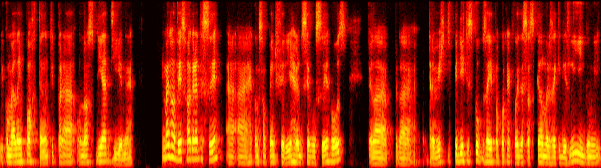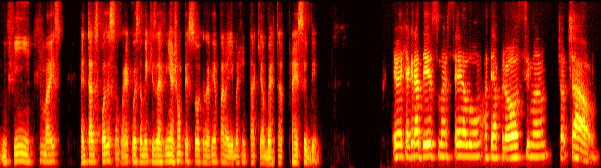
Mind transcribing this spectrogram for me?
e como ela é importante para o nosso dia a dia, né? E mais uma vez, só agradecer a, a Reconstrução Periferia, agradecer você, Rose, pela, pela entrevista, pedir desculpas aí por qualquer coisa dessas câmeras aí que desligam, enfim, mas a gente está à disposição. Qualquer coisa também quiser vir a João Pessoa, quiser vir a Paraíba, a gente está aqui aberta para receber. Eu é que agradeço, Marcelo. Até a próxima. Tchau, tchau.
